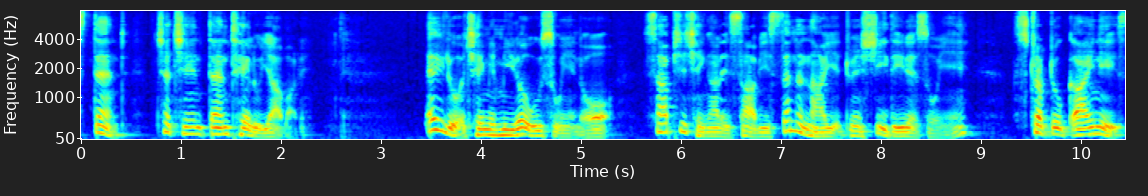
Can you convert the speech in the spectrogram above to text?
stent ချက်ချင်းတန်းထည့်လို့ရပါတယ်အဲ့လိုအချိန်မမီတော့ဘူးဆိုရင်တော့စားဖြစ်ချိန်ကနေစပြီး12နာရီအတွင်းရှိသေးတယ်ဆိုရင် streptokinase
